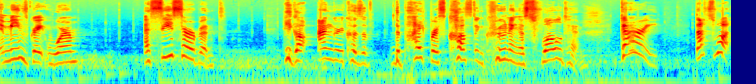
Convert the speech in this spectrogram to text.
It means great worm. A sea serpent. He got angry because of the piper's constant crooning has swallowed him. Gary, that's what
